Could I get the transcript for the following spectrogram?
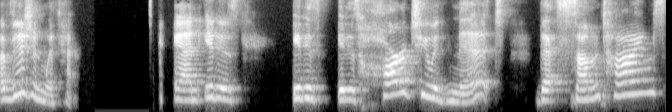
a vision with him. And it is it is it is hard to admit that sometimes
